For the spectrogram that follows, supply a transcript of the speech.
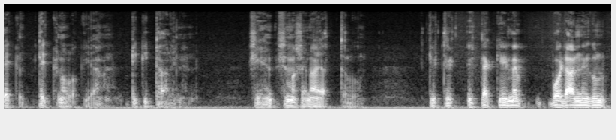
tek- teknologiaan, digitaalinen, siihen semmoiseen ajatteluun. Yhtä, yhtäkkiä me voidaan niin kuin,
